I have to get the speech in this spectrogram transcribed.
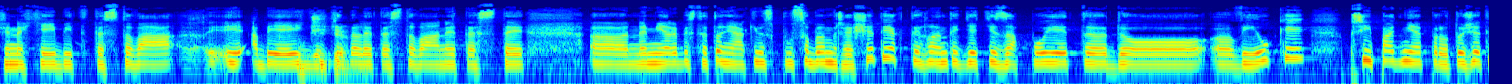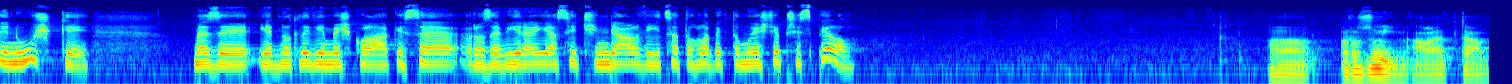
že nechtějí být testová, aby jejich Určitě. děti byly testovány testy. Eh, neměli byste to nějakým způsobem řešit, jak tyhle ty děti zapojit do eh, výuky, případně protože ty nůžky mezi jednotlivými školáky se rozevírají asi čím dál víc a tohle by k tomu ještě přispělo. Uh, rozumím, ale ta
